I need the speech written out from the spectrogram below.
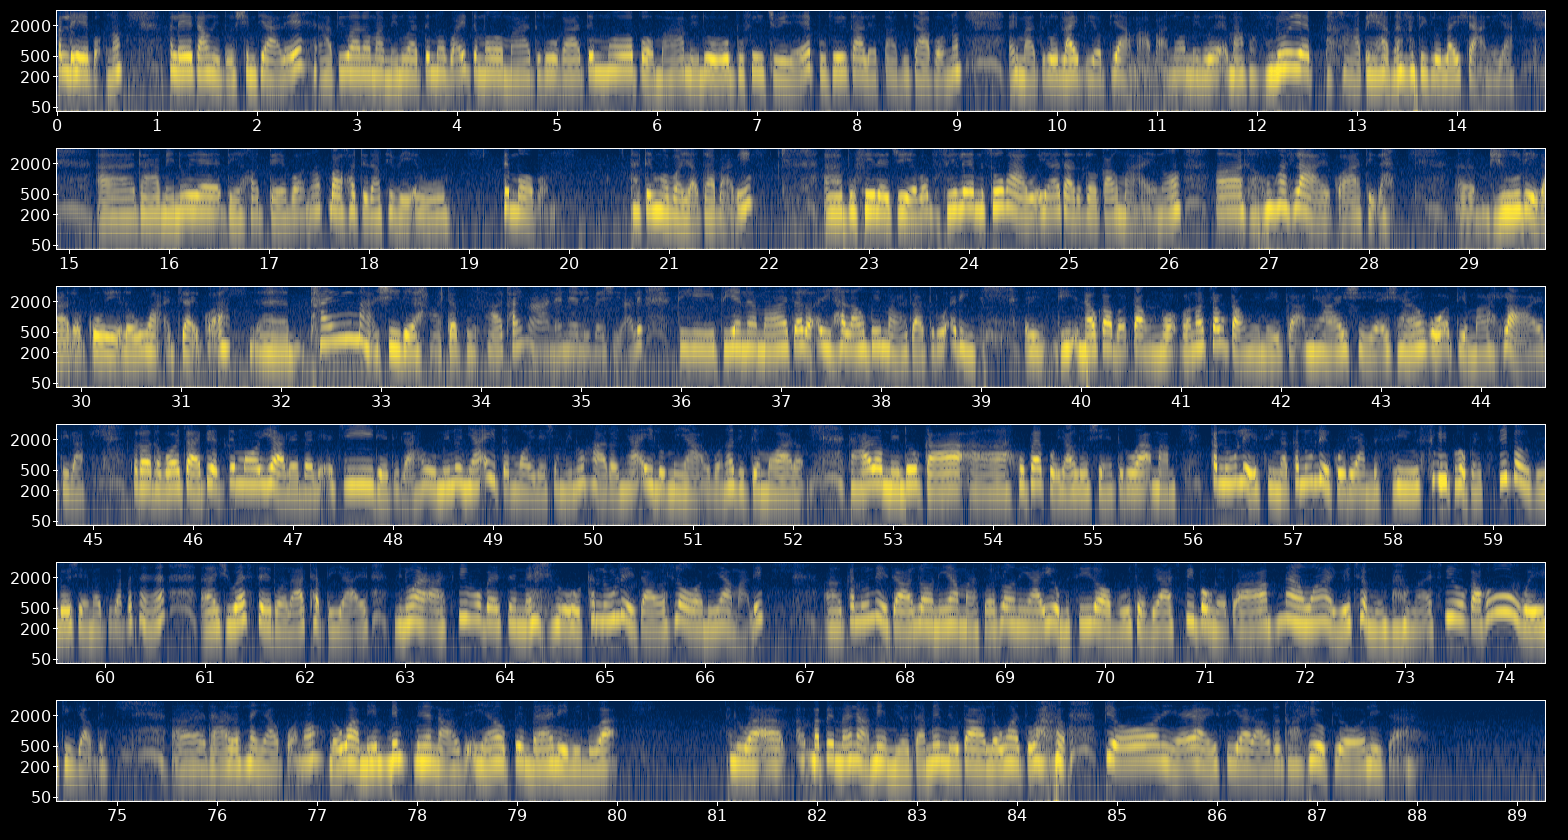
ပလဲပေါ့နော်ပလဲအကြောင်းတွေသူရှင်းပြတယ်အာပြီးတော့မှမင်းတို့ကတင်မောပေါ့အဲ့တင်မောပေါ်မှာသူတို့ကတင်မောပေါ်မှာမင်းတို့ဘူဖေးကျွေးတယ်ဘူဖေးကလည်းပါပြီးသားပေါ့နော်အဲ့မှာသူတို့လိုက်ပြီးတော့ပြမှာပါနော်မင်းတို့ရဲ့အမမင်းတို့ရဲ့ဟာဘယ်ဟာမှမသိလို့လိုက်ရှာနေရအာဒါမင်းတို့ရဲ့ဒီဟိုတယ်ပေါ့နော်ပေါ့ဟိုတယ်တော့ဖြစ်ပြီးဟိုတင်မောပေါ့အတင်မောပေါ်ရောက်သွားပါပြီအာဘူဖေးလည်းကြည့်ရပေါ့ဘူဖေးလည်းမစိုးပါဘူးအရာသာတော်တော်ကောင်းပါရဲ့เนาะအာလုံးဝလှရဲကွာဒီလားအဲ view တွေကတော့ကိုယ်တွေလုံးဝအကြိုက်ကွာအဲထိုင်းမှာရှိတဲ့ဟာတက်ကိုဟာထိုင်းမှာနည်းနည်းလေးပဲရှိရလေဒီ Vietnam မှာကျတော့အဲ့ဒီဟလောင်းပေးမှာကျသူတို့အဲ့ဒီဒီအနောက်ကပေါ့တောင်တော့ဘောနော်ကြောက်တောင်ဝင်တွေကအများကြီးရှိရရန်ကိုအပြင်မှာလှရဲဒီလားတော်တော်တဘောကြပြတင်မောရလည်းပဲလေအကြီးတယ်ဒီလားဟိုမင်းတို့ညာအိတ်တင်မောရရှင်မင်းတို့ဟာတော့ညာအိတ်လို့မရဘူးပေါ့နော်ဒီတင်မောကတော့ဒါကတော့မင်းတို့ကအာဟိုဘက်ကိုရောက်လို့ရှင်သူတို့ကအမှကနူးလေစီမှာကနူးလေကိုတွေကမစီဘူးစပီပုတ်ပဲစပီပုတ်စီလို့ရှင်တော့သူကပတ်စံအဲ US ဒေါ်လာထပ်ပေးရတယ်မင်းတို့ကစပီပုတ်ပဲစင်မဲ့ဟိုကနူးလေကြတော့လှော်နေရမှာလေအာကနူးနေကြလှော်နေရမှာဆိုလှော်နေရကြီးကိုမစည်းတော့ဘူးဆိုပြစပီပုတ်နဲ့သွားမှန်သွားရွေးချယ်မှုမှန်ပါစပီပုတ်ကဟိုးဝေးထိရောက်တယ်အာဒါကတော့နှစ်ယောက်ပေါ့နော်လုံးဝမင်းမင်းမင်းနာကိုအရန်ကိုပင်ပန်းနေပြီလူကလူကမပင်မနာမင်းမျိုးသားမင်းမျိုးသားလုံးဝသူကပျော်နေရအဲ့ဒါကြီးစီးရတာတော့တော်တော်ရှိကိုပျော်နေကြ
